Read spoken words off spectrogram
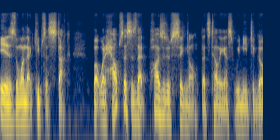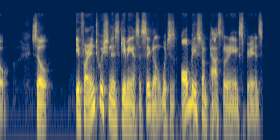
is the one that keeps us stuck. But what helps us is that positive signal that's telling us we need to go. So if our intuition is giving us a signal, which is all based on past learning experience,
